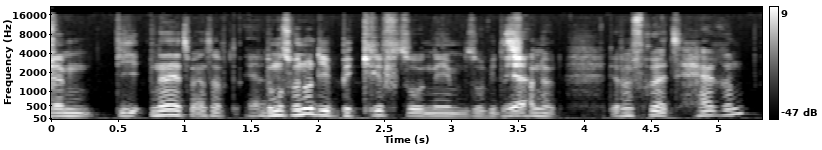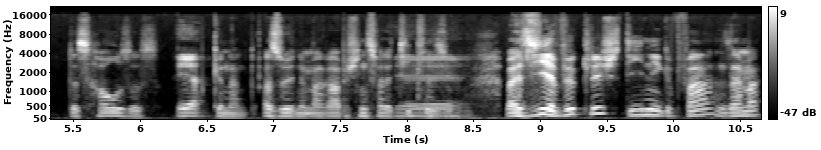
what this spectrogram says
ähm, die, nein, jetzt mal ernsthaft, Ja. du musst mal nur den Begriff so nehmen, so wie das Ja. sich anhört. Die hat man früher als Herren des Hauses Ja. genannt, also in dem Arabischen, das war der Titel so. Weil sie ja wirklich diejenige war, sag mal,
